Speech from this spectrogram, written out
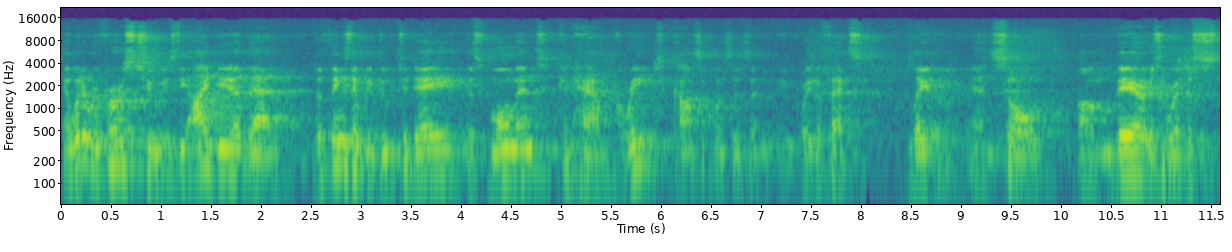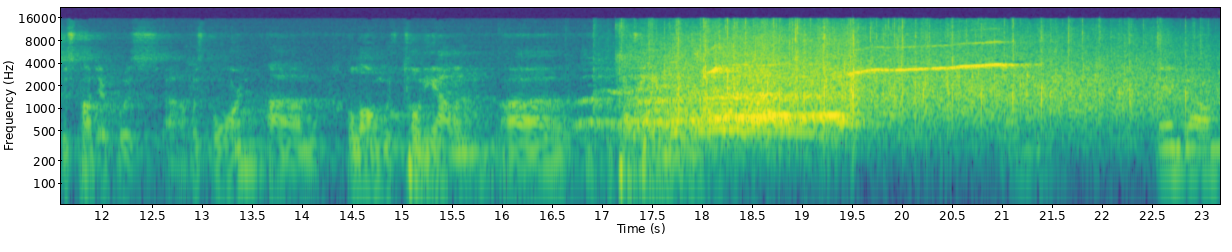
And what it refers to is the idea that the things that we do today, this moment, can have great consequences and great effects later. And so um, there is where this, this project was, uh, was born, um, along with Tony Allen, uh, and, um,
